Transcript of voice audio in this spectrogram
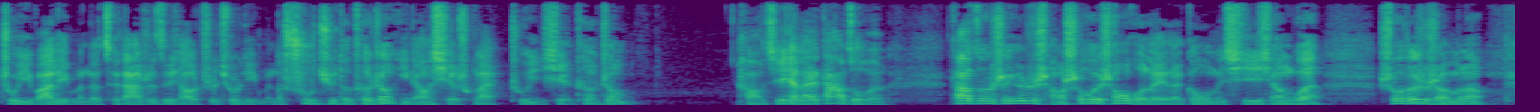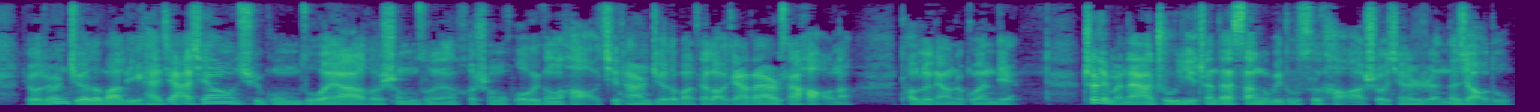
注意把里面的最大值、最小值，就是里面的数据的特征一定要写出来，注意写特征。好，接下来大作文。大作是一个日常社会生活类的，跟我们息息相关。说的是什么呢？有的人觉得吧，离开家乡去工作呀和生存和生活会更好；其他人觉得吧，在老家待着才好呢。讨论两者观点。这里面大家注意，站在三个维度思考啊。首先是人的角度，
